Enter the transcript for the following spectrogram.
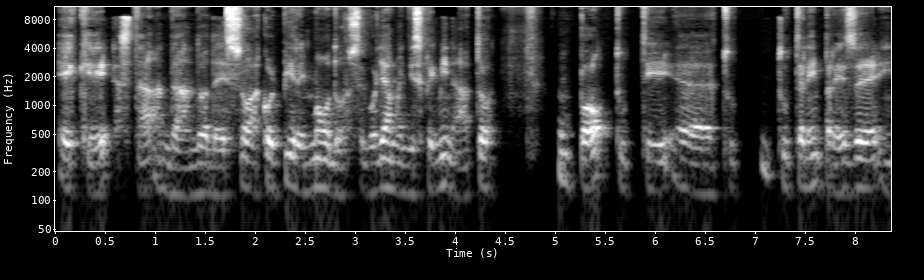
e che sta andando adesso a colpire in modo, se vogliamo, indiscriminato un po' tutti, eh, tu, tutte le imprese in,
